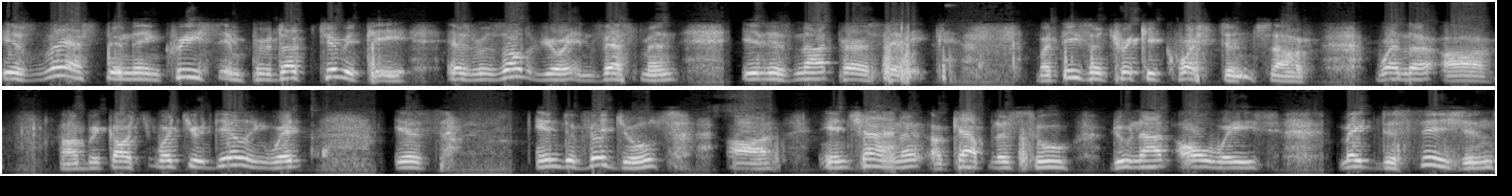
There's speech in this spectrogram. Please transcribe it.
is less than the increase in productivity as a result of your investment, it is not parasitic. But these are tricky questions of whether, uh, uh, because what you're dealing with is individuals uh, in China are capitalists who do not always make decisions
